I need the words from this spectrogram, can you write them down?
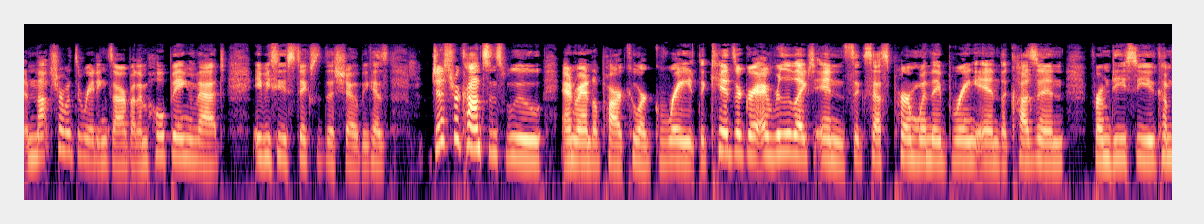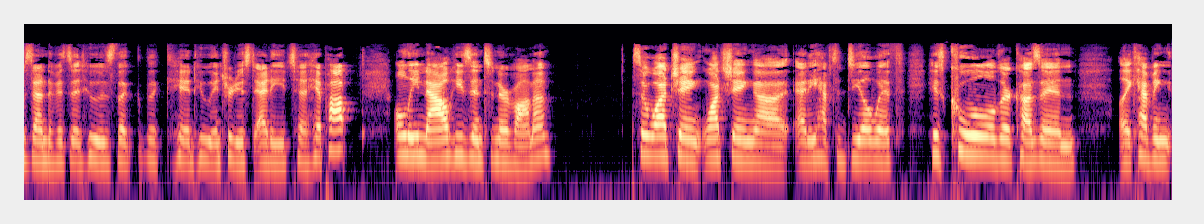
am not sure what the ratings are, but I'm hoping that ABC sticks with this show because just for Constance Wu and Randall Park, who are great. The kids are great. I really liked in Success Perm when they bring in the cousin from DC who comes down to visit, who's the the kid who introduced Eddie to hip hop. Only now he's into Nirvana. So watching watching uh, Eddie have to deal with his cool older cousin, like having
